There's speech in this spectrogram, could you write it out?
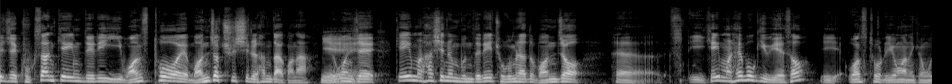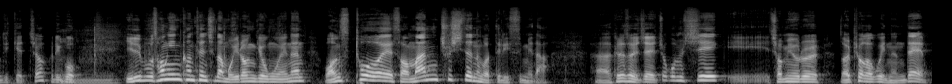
이제 국산 게임들이 이 원스토어에 먼저 출시를 한다거나 예. 이건 이제 게임을 하시는 분들이 조금이라도 먼저 에, 이 게임을 해보기 위해서 이 원스토어를 이용하는 경우도 있겠죠. 그리고 일부 성인 컨텐츠나 뭐 이런 경우에는 원스토어에서만 출시되는 것들이 있습니다. 아, 그래서 이제 조금씩 이 점유율을 넓혀가고 있는데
